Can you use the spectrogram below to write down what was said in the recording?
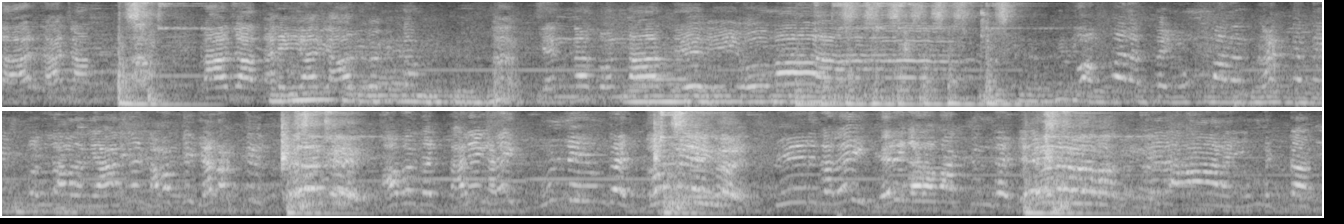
இருந்தார் ராஜா. ராஜா தலையார் யாருக்கும் என்ன சொன்னார் தெரியுமா சொல்லாத நமக்கு எதற்கு? எதற்கு? அவர்கள் தலைகளை துண்டியுங்கள். வீடுகளை எரிகலமாக்குங்கள் எரிகலமாக்குங்கள். என ஆணையும் விட்டார்.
